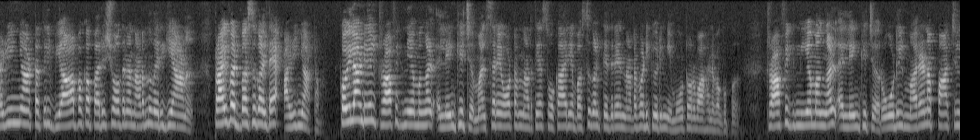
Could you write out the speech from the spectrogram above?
അഴിഞ്ഞാട്ടത്തിൽ വ്യാപക പരിശോധന നടന്നു വരികയാണ് പ്രൈവറ്റ് ബസ്സുകളുടെ അഴിഞ്ഞാട്ടം. കൊയിലാണ്ടിയിൽ ട്രാഫിക് നിയമങ്ങൾ ലംഘിച്ച് മത്സര ഓട്ടം നടത്തിയ സ്വകാര്യ ബസ്സുകൾക്കെതിരെ നടപടിക്കൊരുങ്ങി മോട്ടോർ വാഹന വകുപ്പ്. ട്രാഫിക് നിയമങ്ങൾ ലംഘിച്ച് റോഡിൽ മരണപ്പാച്ചിൽ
